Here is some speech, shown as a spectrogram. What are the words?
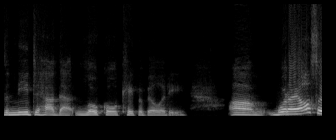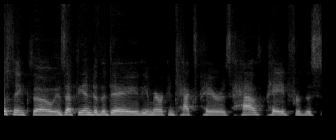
the need to have that local capability. Um, what I also think, though, is at the end of the day, the American taxpayers have paid for this,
